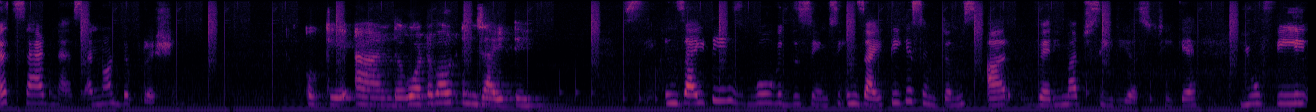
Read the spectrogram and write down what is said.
that's sadness and not depression okay and what about anxiety anxiety go with the same see anxiety के symptoms are very much serious ठीक है you feel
